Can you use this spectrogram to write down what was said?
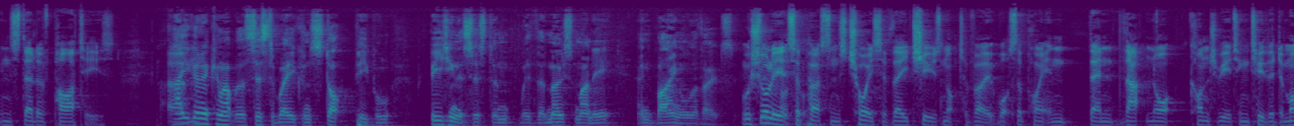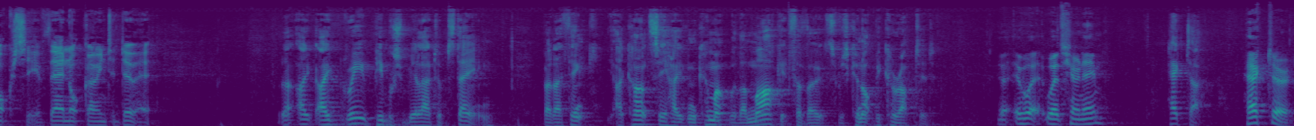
instead of parties? How are you going to come up with a system where you can stop people beating the system with the most money and buying all the votes? Well, surely it's a person's choice if they choose not to vote. What's the point in then that not contributing to the democracy if they're not going to do it? I, I agree people should be allowed to abstain, but I think I can't see how you can come up with a market for votes which cannot be corrupted. What's your name? Hector. Hector.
